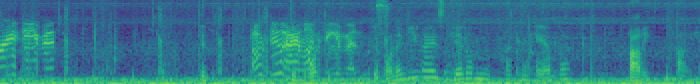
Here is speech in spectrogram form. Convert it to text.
or a demon. Did, Oh, dude, Did I love what- demons. did one of you guys get him a fucking handbook? Bobby, Bobby.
